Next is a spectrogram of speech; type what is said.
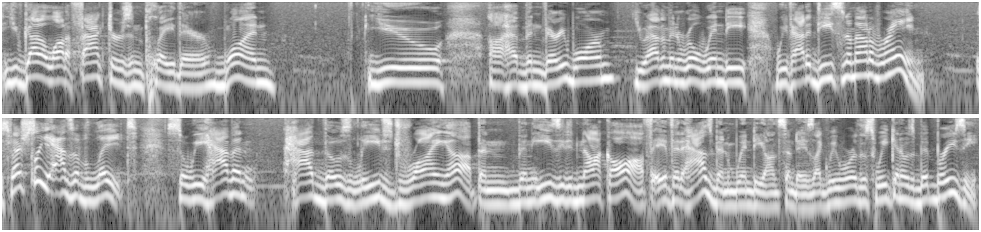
you've got a lot of factors in play there. One you uh, have been very warm. You haven't been real windy. We've had a decent amount of rain, especially as of late. So we haven't had those leaves drying up and been easy to knock off if it has been windy on some days, like we were this weekend. It was a bit breezy.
